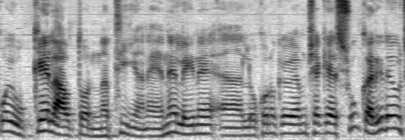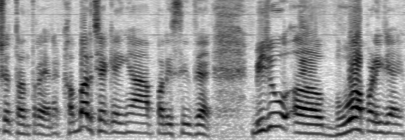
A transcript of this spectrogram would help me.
કોઈ ઉકેલ આવતો નથી અને એને લઈને લોકોનું કહેવું એમ છે કે શું કરી રહ્યું છે તંત્ર? એને ખબર છે કે અહીંયા આ પરિસ્થિતિ થાય. બીજું ભૂવા પડી જાય.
